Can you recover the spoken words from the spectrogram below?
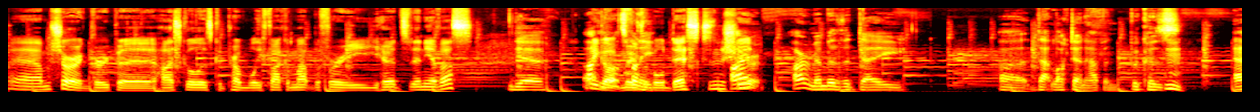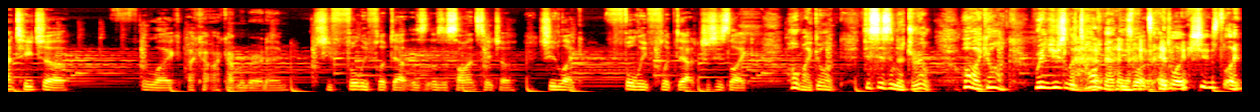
uh, I'm sure a group of high schoolers could probably fuck him up before he hurts any of us. Yeah. We Uh, you know got what's funny? movable desks and I, shit. I remember the day uh, that lockdown happened because Mm. our teacher, like I can't I can't remember her name. She fully flipped out. As, as a science teacher, she like fully flipped out because she's like, "Oh my god, this isn't a drill. Oh my god, we're usually told about these ones." And like she's like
